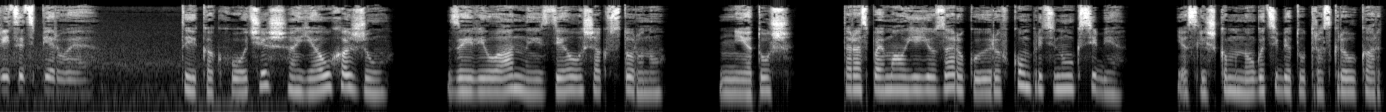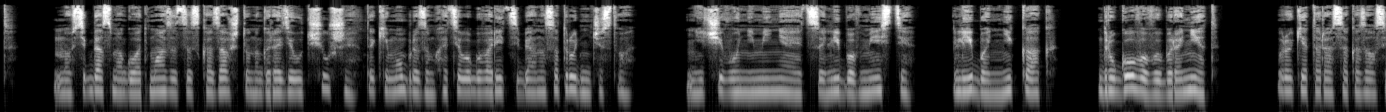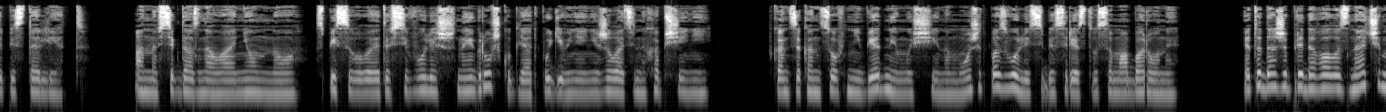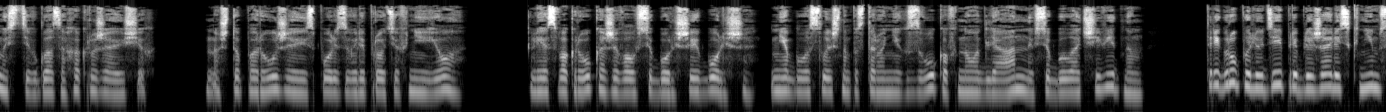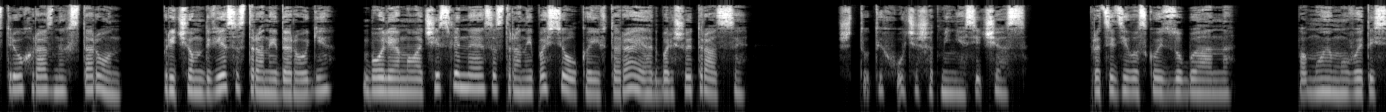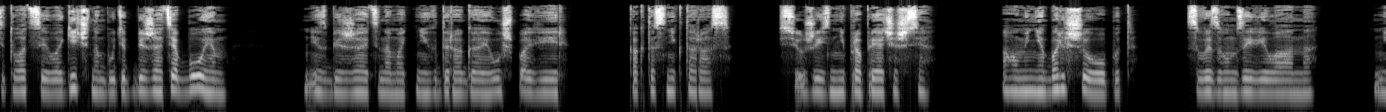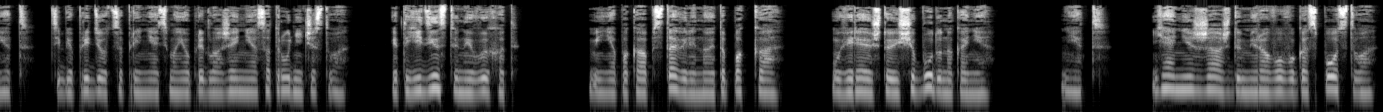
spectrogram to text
Тридцать первое. «Ты как хочешь, а я ухожу», — заявила Анна и сделала шаг в сторону. «Нет уж». Тарас поймал ее за руку и рывком притянул к себе. «Я слишком много тебе тут раскрыл карт, но всегда смогу отмазаться, сказав, что нагородил чуши, таким образом хотел уговорить тебя на сотрудничество. Ничего не меняется, либо вместе, либо никак. Другого выбора нет». В руке Тараса оказался пистолет. Анна всегда знала о нем, но списывала это всего лишь на игрушку для отпугивания нежелательных общений. В конце концов, не бедный мужчина может позволить себе средства самообороны. Это даже придавало значимости в глазах окружающих. Но чтоб оружие использовали против нее, лес вокруг оживал все больше и больше. Не было слышно посторонних звуков, но для Анны все было очевидным. Три группы людей приближались к ним с трех разных сторон, причем две со стороны дороги, более малочисленная со стороны поселка и вторая от большой трассы. «Что ты хочешь от меня сейчас?» — процедила сквозь зубы Анна. «По-моему, в этой ситуации логично будет бежать обоим. Не сбежать нам от них, дорогая, уж поверь. Как-то сник Тарас. Всю жизнь не пропрячешься. А у меня большой опыт», — с вызовом заявила Анна. «Нет, тебе придется принять мое предложение о сотрудничестве. Это единственный выход. Меня пока обставили, но это пока. Уверяю, что еще буду на коне. Нет, я не жажду мирового господства,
